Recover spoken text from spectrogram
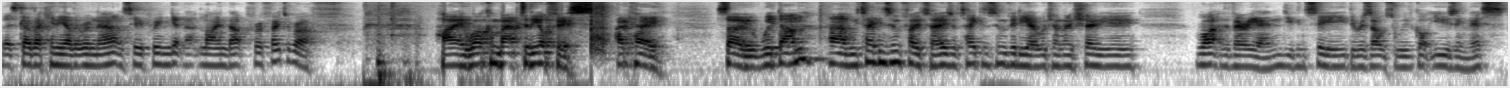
let's go back in the other room now and see if we can get that lined up for a photograph. Hi, welcome back to the office. Okay, so we're done. Uh, we've taken some photos, we've taken some video, which I'm going to show you right at the very end. You can see the results we've got using this.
